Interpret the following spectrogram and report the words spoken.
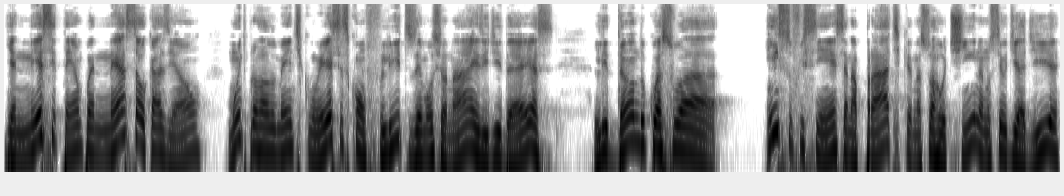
E é nesse tempo, é nessa ocasião, muito provavelmente com esses conflitos emocionais e de ideias, lidando com a sua insuficiência na prática, na sua rotina, no seu dia a dia,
